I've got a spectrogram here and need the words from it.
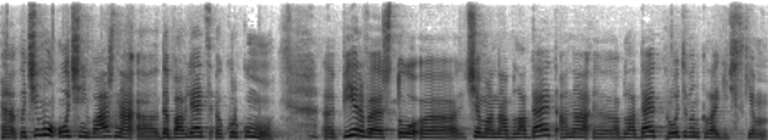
Э, почему очень важно э, добавлять куркуму? Э, первое, что, чем она обладает, она обладает противоонкологическим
